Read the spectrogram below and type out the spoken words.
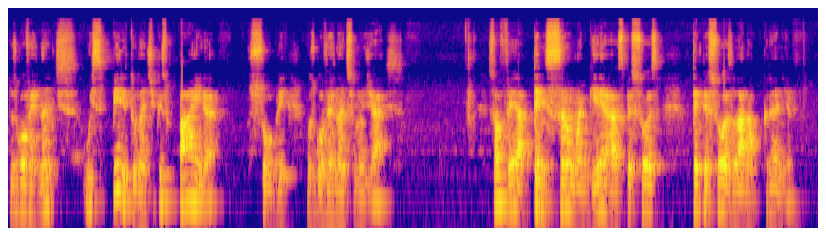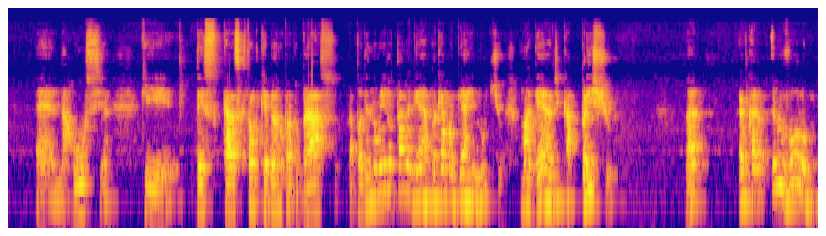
dos governantes. O espírito do anticristo paira sobre os governantes mundiais. Só vê a tensão, a guerra, as pessoas. Tem pessoas lá na Ucrânia, é, na Rússia, que tem caras que estão quebrando o próprio braço para poder não ir lutar na guerra, porque é uma guerra inútil, uma guerra de capricho. Né? Aí o cara, eu não vou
